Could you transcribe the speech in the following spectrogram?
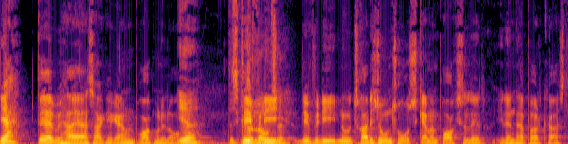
Ja, det har jeg sagt, jeg gerne vil brokke mig lidt over. Ja, det skal Det du er, lov fordi, til. det er fordi, nu tradition tro, skal man brokke sig lidt i den her podcast.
